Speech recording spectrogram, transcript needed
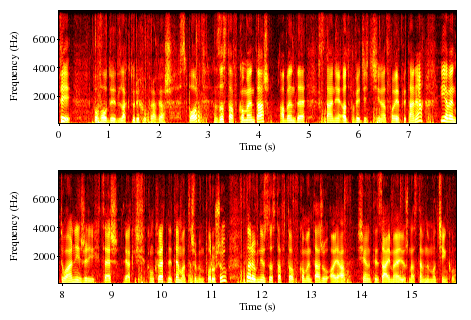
Ty powody, dla których uprawiasz sport. Zostaw komentarz, a będę w stanie odpowiedzieć Ci na Twoje pytania i ewentualnie, jeżeli chcesz jakiś konkretny temat, żebym poruszył, to również zostaw to w komentarzu, a ja się Ty zajmę już w następnym odcinku.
